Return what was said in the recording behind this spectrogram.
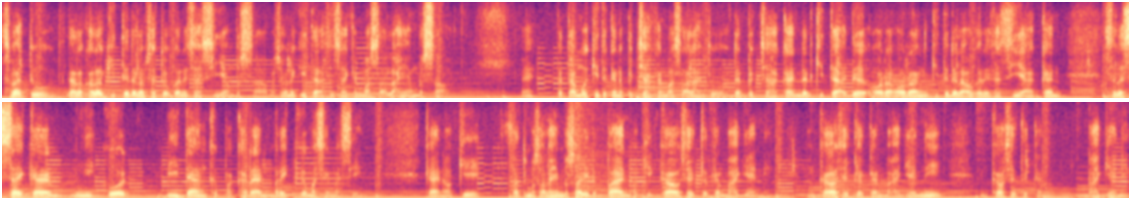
sebab tu kalau kalau kita dalam satu organisasi yang besar macam mana kita nak selesaikan masalah yang besar? Eh pertama kita kena pecahkan masalah tu dan pecahkan dan kita ada orang-orang kita dalam organisasi yang akan selesaikan mengikut bidang kepakaran mereka masing-masing. Kan? Okey satu masalah yang besar di depan okey kau settlekan bahagian ni. Engkau settlekan bahagian ni engkau settlekan bahagian ni.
